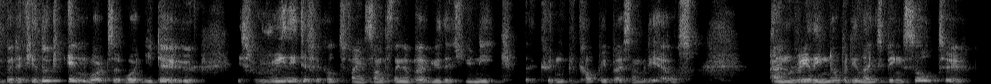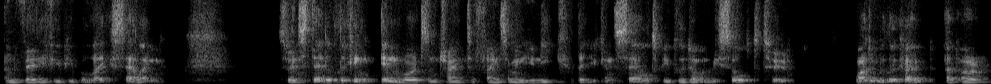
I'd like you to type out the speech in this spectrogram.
But if you look inwards at what you do, it's really difficult to find something about you that's unique that couldn't be copied by somebody else. And really, nobody likes being sold to, and very few people like selling. So instead of looking inwards and trying to find something unique that you can sell to people who don't want to be sold to, why don't we look out at our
